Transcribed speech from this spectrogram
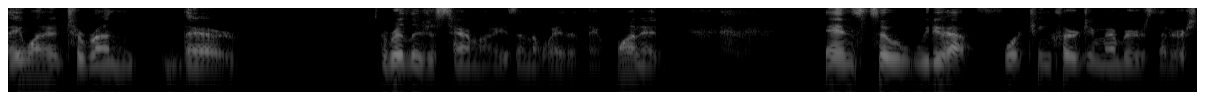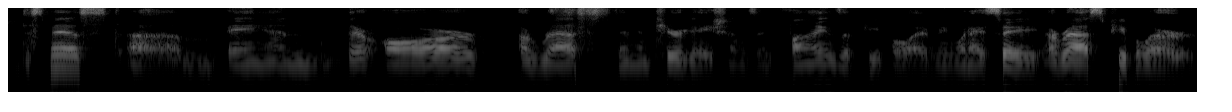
they wanted to run their religious ceremonies in the way that they wanted. And so we do have 14 clergy members that are dismissed, um, and there are arrests and interrogations and fines of people. I mean, when I say arrests, people are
